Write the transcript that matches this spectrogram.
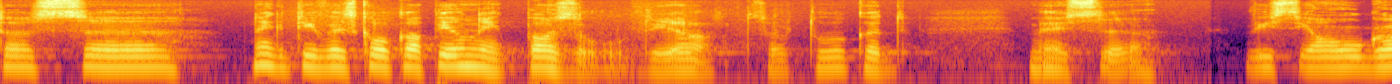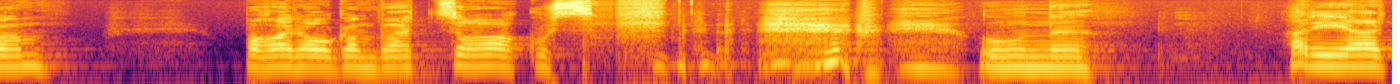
tas negatīvais kaut kā pilnīgi pazūd. Jā, ar to, kad mēs visi augam, pāraugam vecākus. un uh, arī ar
